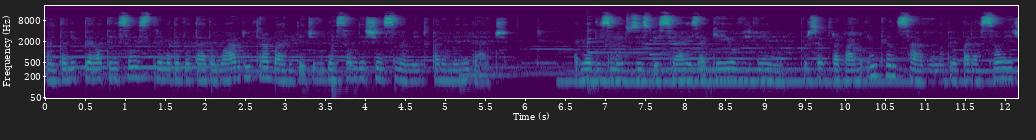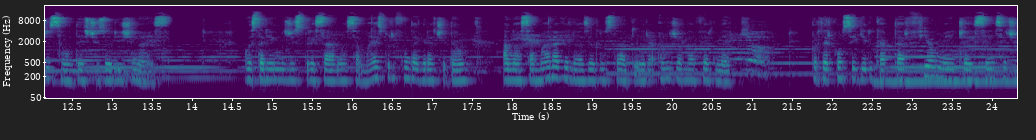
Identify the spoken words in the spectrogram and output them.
Company pela atenção extrema devotada ao árduo trabalho de divulgação deste ensinamento para a humanidade. Agradecimentos especiais a Gayle Vivino por seu trabalho incansável na preparação e edição destes originais. Gostaríamos de expressar nossa mais profunda gratidão à nossa maravilhosa ilustradora Angela Werneck por ter conseguido captar fielmente a essência de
